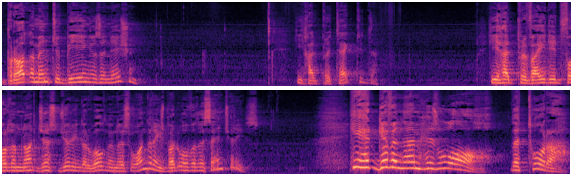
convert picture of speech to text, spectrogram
brought them into being as a nation. He had protected them. He had provided for them not just during their wilderness wanderings, but over the centuries. He had given them his law, the Torah.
